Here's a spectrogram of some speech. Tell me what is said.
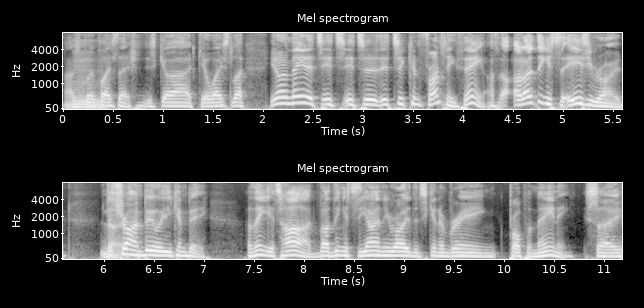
I just play hmm. PlayStation, just go out, get wasted. Like, you know what I mean? It's it's it's a it's a confronting thing. I, th- I don't think it's the easy road to No. try and be what you can be. I think it's hard, but I think it's the only road that's going to bring proper meaning. So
